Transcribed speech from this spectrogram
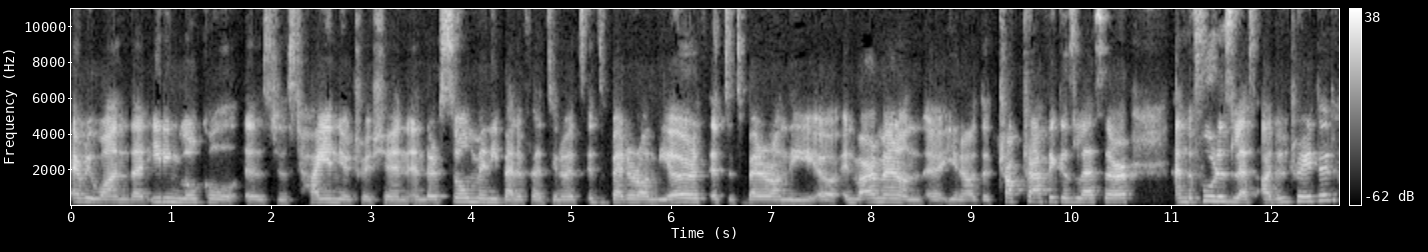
everyone that eating local is just high in nutrition and there's so many benefits. You know, it's it's better on the earth, it's it's better on the uh, environment. On uh, you know, the truck traffic is lesser, and the food is less adulterated.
